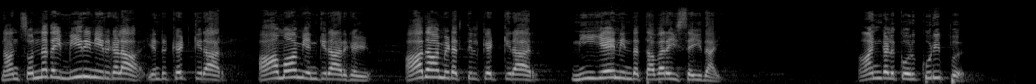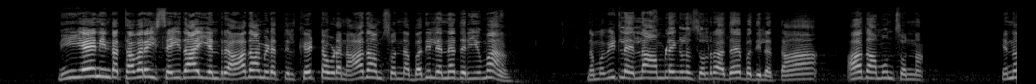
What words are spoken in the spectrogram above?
நான் சொன்னதை மீறினீர்களா? என்று கேட்கிறார். ஆமாம் என்கிறார்கள். ஆதாமிடத்தில் கேட்கிறார். நீ ஏன் இந்த தவறை செய்தாய்? ஆண்களுக்கு ஒரு குறிப்பு. நீ ஏன் இந்த தவறை செய்தாய் என்று ஆதாமிடத்தில் கேட்டவுடன் ஆதாம் சொன்ன பதில் என்ன தெரியுமா? நம்ம வீட்டில் எல்லா ஆம்பளைங்களும் சொல்ற அதே பதில தான். ஆதாமும் சொன்னான். என்ன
